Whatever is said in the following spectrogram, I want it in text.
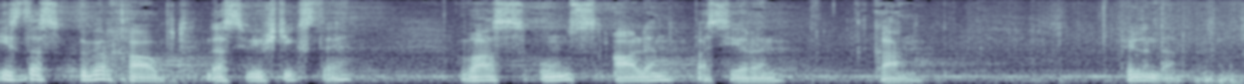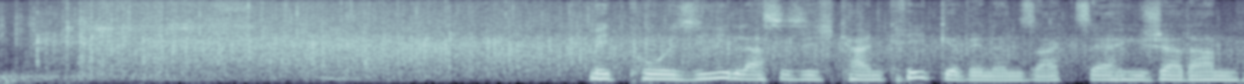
ist das überhaupt das Wichtigste, was uns allen passieren kann. Vielen Dank. Mit Poesie lasse sich kein Krieg gewinnen, sagt Serhi Jadan.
